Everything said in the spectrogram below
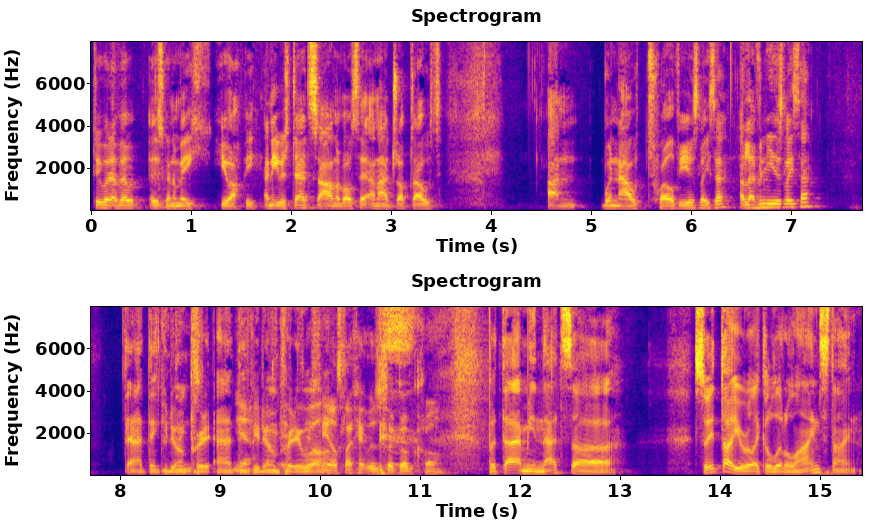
do whatever is going to make you happy. And he was dead sound about it. And I dropped out. And we're now 12 years later, 11 years later. Then I think you're doing pretty. I think Yeah, you're doing pretty it well. It feels like it was a good call. but that, I mean, that's uh. So they thought you were like a little Einstein.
